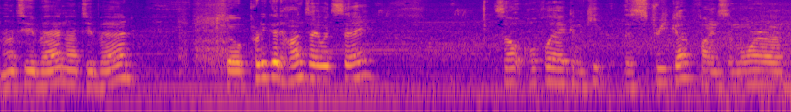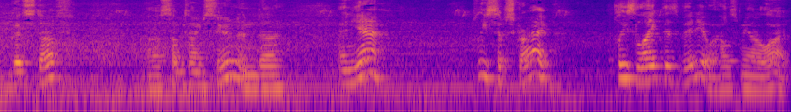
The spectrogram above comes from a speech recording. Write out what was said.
not too bad, not too bad. So pretty good hunt, I would say. So hopefully I can keep this streak up, find some more uh, good stuff uh, sometime soon. And, uh, and yeah, please subscribe. Please like this video. It helps me out a lot.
